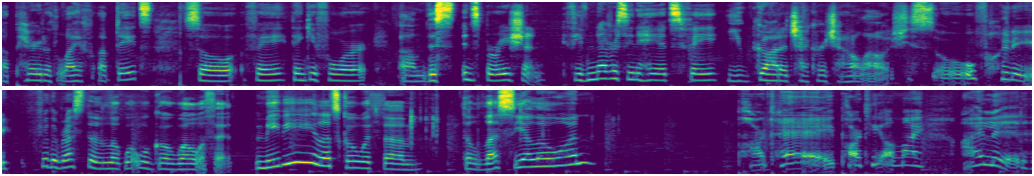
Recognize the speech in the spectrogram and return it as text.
uh, paired with life updates. So, Faye, thank you for um, this inspiration. If you've never seen Hey It's Faye, you gotta check her channel out. She's so funny. For the rest of the look, what will go well with it? Maybe let's go with um, the less yellow one. Party, party on my eyelid.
